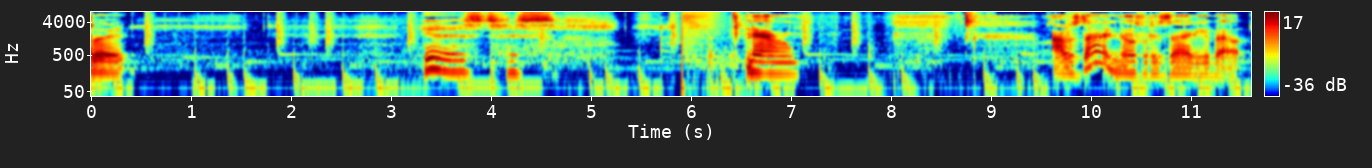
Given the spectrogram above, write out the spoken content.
But yeah, it's, now I was diagnosed with anxiety about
